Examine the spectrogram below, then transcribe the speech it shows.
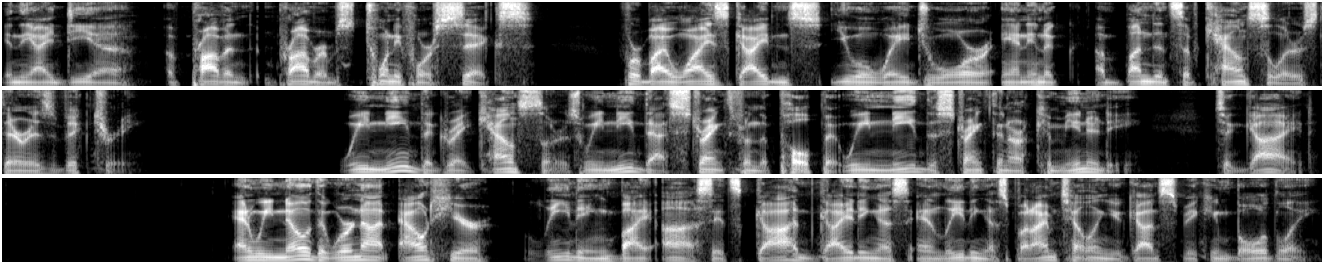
in the idea of Proverbs 24 6 for by wise guidance you will wage war, and in abundance of counselors there is victory. We need the great counselors. We need that strength from the pulpit. We need the strength in our community to guide. And we know that we're not out here leading by us, it's God guiding us and leading us. But I'm telling you, God's speaking boldly,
